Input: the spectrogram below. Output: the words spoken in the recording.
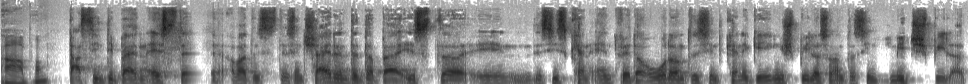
Aber? Das sind die beiden Äste. Aber das, das Entscheidende dabei ist, äh, das ist kein Entweder-Oder und das sind keine Gegenspieler, sondern das sind Mitspieler,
